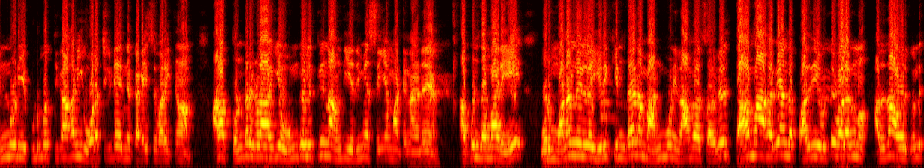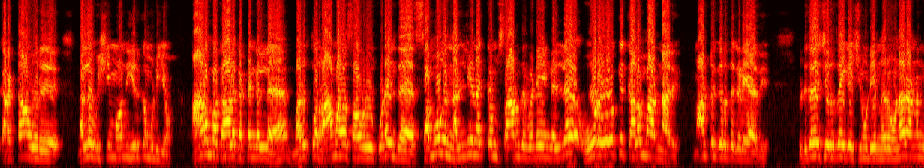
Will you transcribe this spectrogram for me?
என்னுடைய குடும்பத்துக்காக நீங்க உழைச்சுக்கிட்டே இருங்க கடைசி வரைக்கும். ஆனா தொண்டர்களாகிய உங்களுக்கு நான் வந்து எதுவுமே செய்ய மாட்டேன் நானு. அப்படின்ற மாதிரி ஒரு மனநிலை இருக்கின்ற நம்ம அன்புமணி ராமதாஸ் அவர்கள் தாமாகவே அந்த பதவியை விட்டு விலகணும். அதுதான் அவருக்கு வந்து கரெக்டான ஒரு நல்ல விஷயமா வந்து இருக்க முடியும். ஆரம்ப காலகட்டங்கள்ல மருத்துவர் ராமதாஸ் அவர்கள் கூட இந்த சமூக நல்லிணக்கம் சார்ந்த விடயங்கள்ல ஓரளவுக்கு களமாடினாரு மாற்றுக்கிறது கிடையாது. விடுதலை சிறுத்தை கட்சியினுடைய நிறுவனர் அண்ணன்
